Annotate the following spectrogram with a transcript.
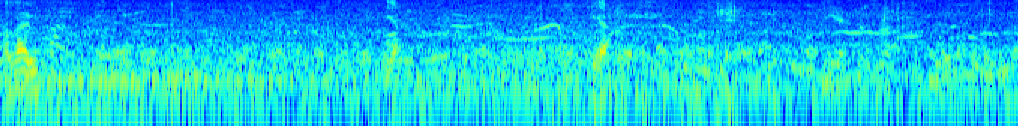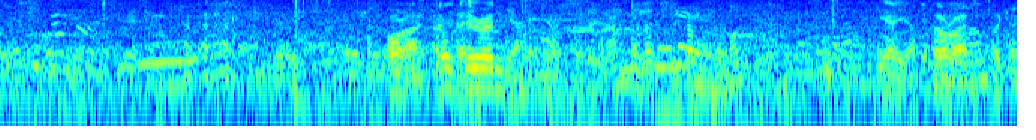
Hello? Yeah. Yeah. All right. Go, okay. Kieran. Yeah. yeah, yeah. All right. Okay.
